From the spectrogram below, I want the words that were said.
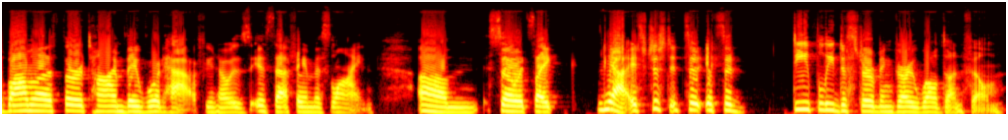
obama a third time they would have you know is is that famous line. Um so it's like yeah it's just it's a it's a deeply disturbing very well done film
